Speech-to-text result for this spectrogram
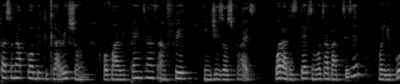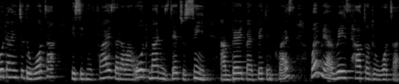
personal public declaration of our repentance and faith in Jesus Christ. What are the steps in water baptism? When you go down into the water, it signifies that our old man is dead to sin and buried by faith in Christ. When we are raised out of the water,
